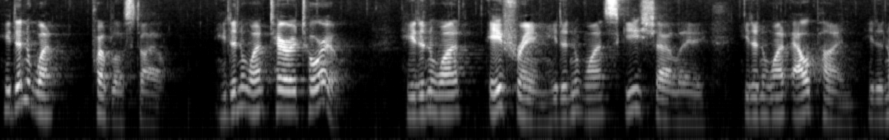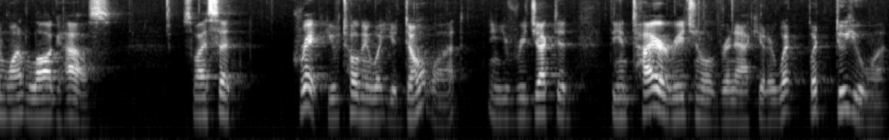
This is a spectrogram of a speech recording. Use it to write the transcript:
He didn't want Pueblo style. He didn't want territorial. He didn't want A-frame. He didn't want ski chalet. He didn't want alpine. He didn't want log house. So I said, great, you've told me what you don't want, and you've rejected the entire regional vernacular. What, what do you want?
